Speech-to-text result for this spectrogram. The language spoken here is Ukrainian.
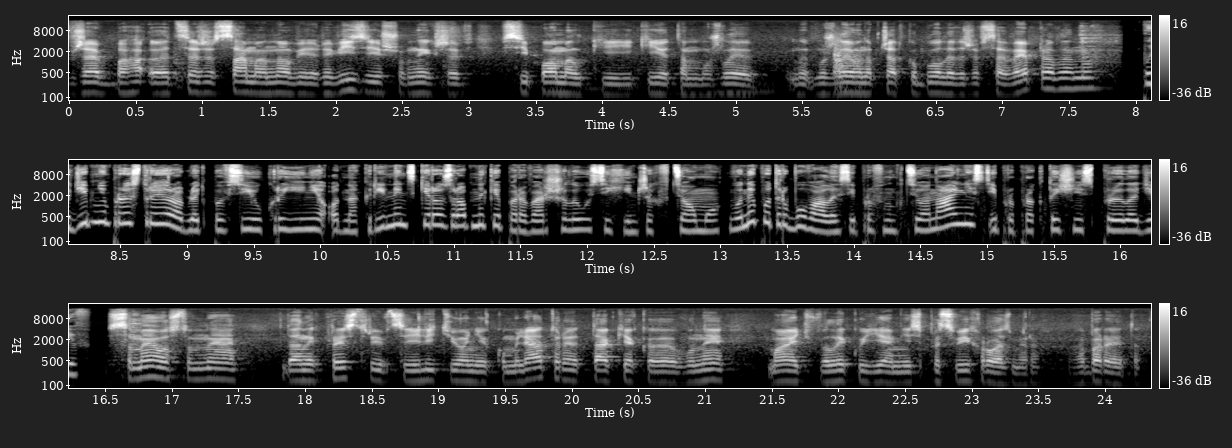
вже бага... е, це ж саме нові ревізії, що в них вже всі помилки, які там можливо, можливо на початку були, вже все виправлено. Подібні пристрої роблять по всій Україні, однак рівненські розробники перевершили усіх інших в цьому. Вони потурбувались і про функціональність, і про практичність приладів. Саме основне даних пристроїв це літіонні акумулятори, так як е, вони мають велику ємність при своїх розмірах, габаритах.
